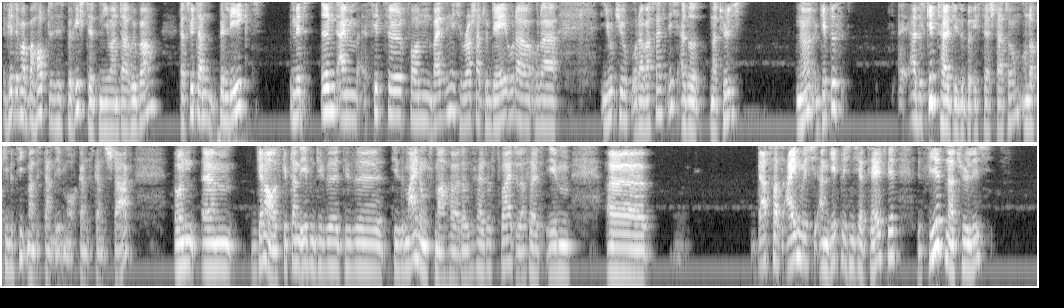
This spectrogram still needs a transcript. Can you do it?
wird immer behauptet, es berichtet niemand darüber. Das wird dann belegt mit irgendeinem Fitzel von, weiß ich nicht, Russia Today oder, oder YouTube oder was weiß ich. Also natürlich ne, gibt es, also es gibt halt diese Berichterstattung und auf die bezieht man sich dann eben auch ganz, ganz stark. Und ähm, genau, es gibt dann eben diese, diese, diese Meinungsmache. Das ist halt das Zweite, dass halt eben äh, das, was eigentlich angeblich nicht erzählt wird, wird natürlich,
